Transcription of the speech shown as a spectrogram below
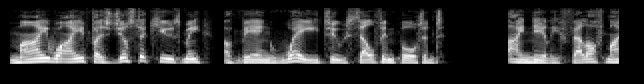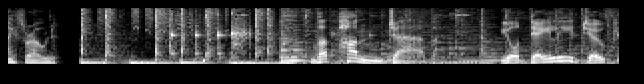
My wife has just accused me of being way too self important. I nearly fell off my throne. The Pun Jab, your daily joke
